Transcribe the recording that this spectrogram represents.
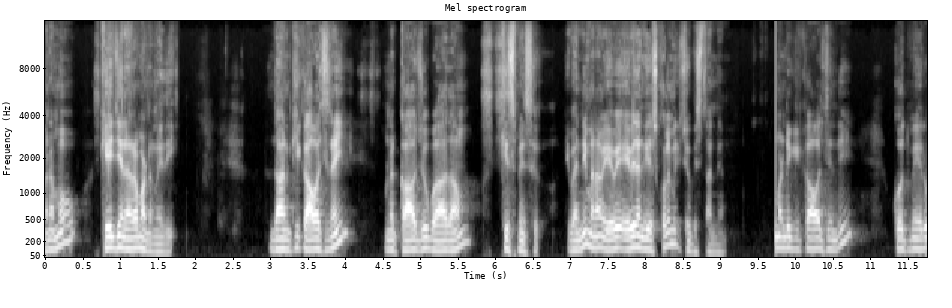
మనము కేజీన్నర మటన్ ఇది. దానికి కావాల్సినవి మనకు కాజు బాదాం కిస్మిస్. ఇవన్నీ మనం ఏ ఏ విధంగా చేసుకోవాలో మీకు చూపిస్తాను నేను. మండికి కావాల్సింది కొత్తిమీర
